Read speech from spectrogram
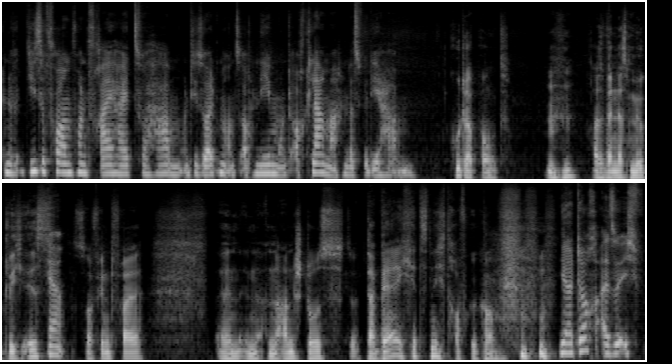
eine, diese Form von Freiheit zu haben. Und die sollten wir uns auch nehmen und auch klar machen, dass wir die haben. Guter Punkt. Mhm. Also wenn das möglich ist, Ja. ist auf jeden Fall ein, ein- ein Anstoß. Da wäre ich jetzt nicht drauf gekommen. Ja, doch. Also ich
